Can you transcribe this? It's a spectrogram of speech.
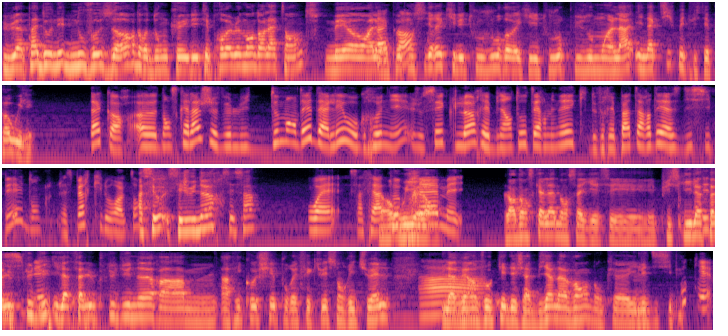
tu lui as pas donné de nouveaux ordres, donc euh, il était probablement dans l'attente. Mais euh, allez, on peut considérer qu'il est, toujours, euh, qu'il est toujours plus ou moins là, inactif, mais tu sais pas où il est. D'accord. Euh, dans ce cas-là, je veux lui demander d'aller au grenier. Je sais que l'heure est bientôt terminée et qu'il devrait pas tarder à se dissiper, donc j'espère qu'il aura le temps. Ah, c'est une heure, c'est ça? Ouais, ça fait à Alors, peu oui, près, alors. mais Alors dans ce cas-là, non, ça y est, c'est puisqu'il a a fallu plus d'une heure à, à Ricochet pour effectuer son rituel. ah. Il l'avait invoqué déjà bien avant, donc euh, il est dissipé. Ok.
